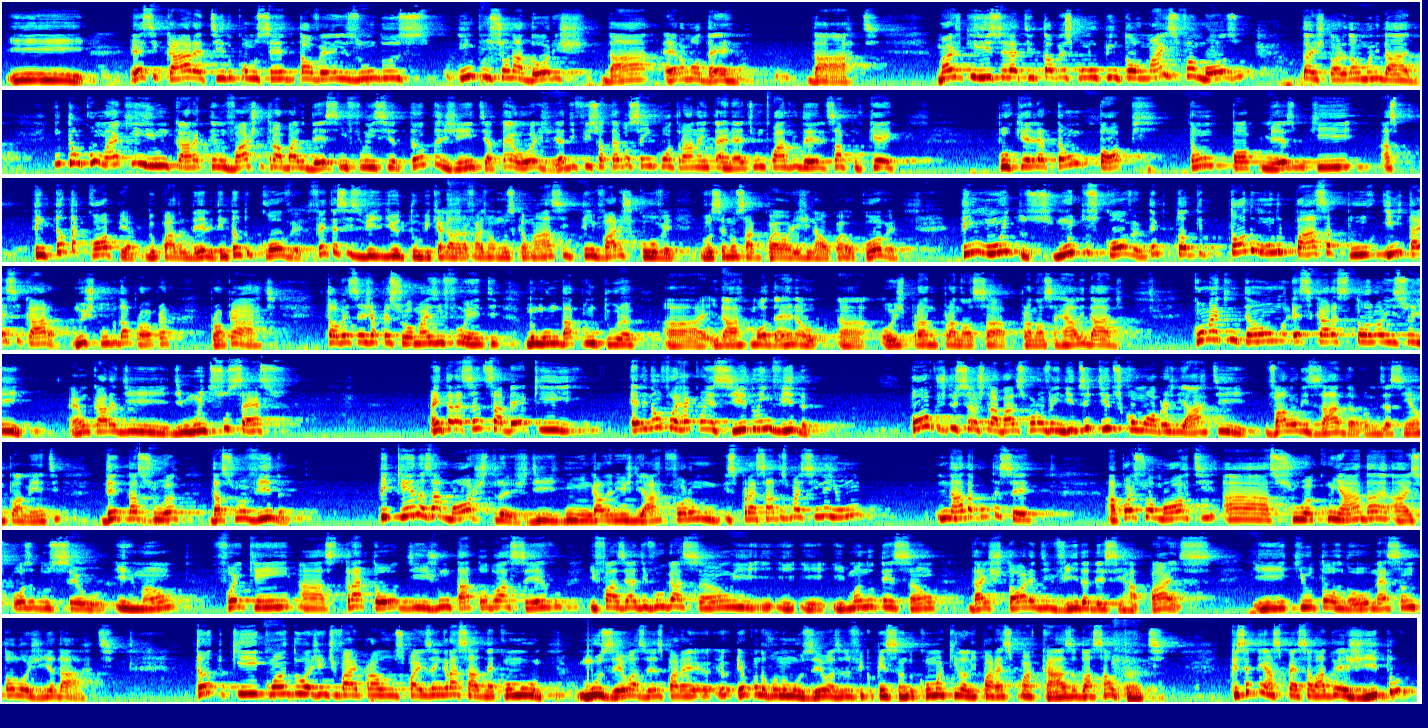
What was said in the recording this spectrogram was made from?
E esse cara é tido como sendo talvez um dos impulsionadores da era moderna da arte. Mais do que isso, ele é tido talvez como o pintor mais famoso da história da humanidade. Então, como é que um cara que tem um vasto trabalho desse influencia tanta gente até hoje? É difícil até você encontrar na internet um quadro dele. Sabe por quê? porque ele é tão pop, tão pop mesmo, que as, tem tanta cópia do quadro dele, tem tanto cover. Feito esses vídeos de YouTube que a galera faz uma música massa e tem vários covers, você não sabe qual é o original, qual é o cover. Tem muitos, muitos covers o tempo todo, que todo mundo passa por imitar esse cara no estudo da própria, própria arte. Talvez seja a pessoa mais influente no mundo da pintura ah, e da arte moderna ah, hoje para a nossa, nossa realidade. Como é que então esse cara se tornou isso aí? É um cara de, de muito sucesso. É interessante saber que ele não foi reconhecido em vida. Poucos dos seus trabalhos foram vendidos e tidos como obras de arte valorizada, vamos dizer assim, amplamente, dentro da sua, da sua vida. Pequenas amostras de, em galerias de arte foram expressadas, mas sem nenhum nada acontecer. Após sua morte, a sua cunhada, a esposa do seu irmão, foi quem as tratou de juntar todo o acervo e fazer a divulgação e, e, e, manutenção da história de vida desse rapaz e que o tornou nessa antologia da arte. Tanto que quando a gente vai para os países é engraçado, né? Como museu, às vezes, para eu, eu, quando vou no museu, às vezes eu fico pensando como aquilo ali parece com a casa do assaltante. Porque você tem as peças lá do Egito,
